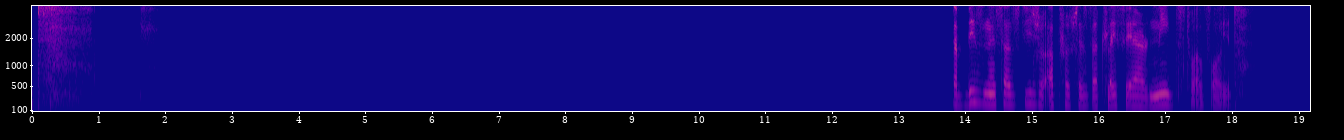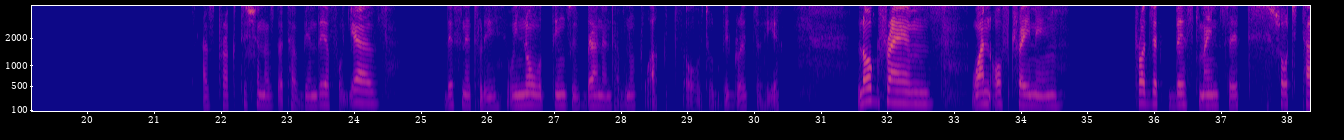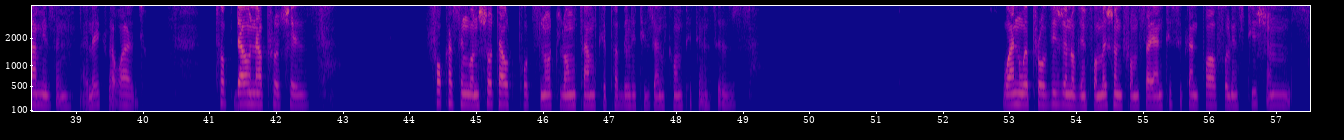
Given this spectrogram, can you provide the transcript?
The business as usual approaches that LifeAR needs to avoid. As practitioners that have been there for years, definitely we know things we've done and have not worked, so it would be great to hear. Log frames, one-off training, project-based mindset, short-termism, I like the word, top-down approaches, focusing on short outputs, not long-term capabilities and competencies. One-way provision of information from scientific and powerful institutions,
